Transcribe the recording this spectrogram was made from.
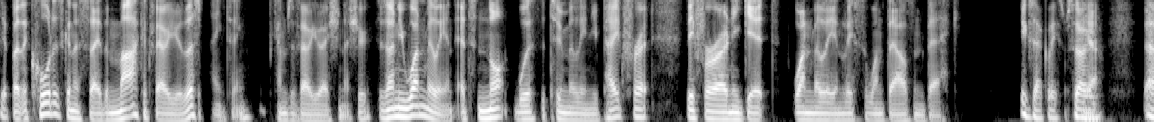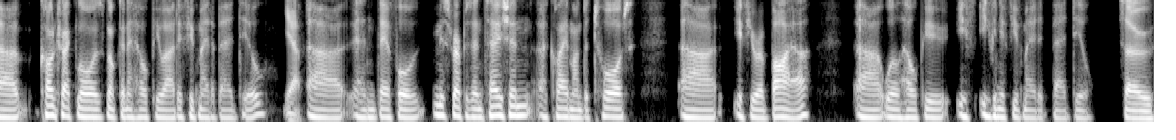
Yep. But the court is going to say the market value of this painting becomes a valuation issue is only 1 million. It's not worth the 2 million you paid for it. Therefore, I only get 1 million less than 1,000 back. Exactly. So Yeah. uh, contract law is not going to help you out if you've made a bad deal. Yeah. Uh, and therefore, misrepresentation, a claim under tort, uh, if you're a buyer, uh, will help you if even if you've made a bad deal. So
